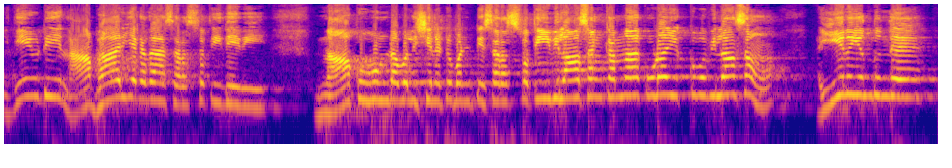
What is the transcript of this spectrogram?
ఇదేమిటి? నా భార్య కదా సరస్వతీదేవి. నాకు ఉండవలసినటువంటి సరస్వతీ విలాసం కన్నా కూడా ఎక్కువ విలాసం ఈయన ఎందుందే?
